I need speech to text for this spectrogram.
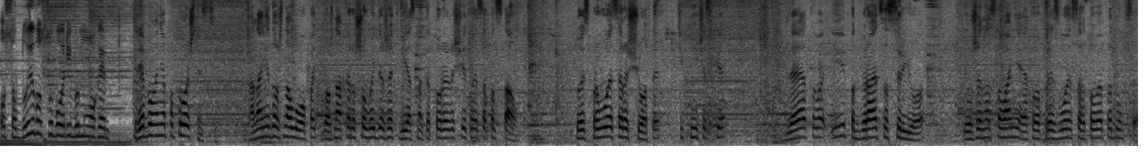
особливо суворі вимоги. Требования по прочности. Она не должна лопать, должна хорошо выдержать вес, на который рассчитывается подставка. То есть проводятся расчеты технические для этого и подбирается сырье. И уже на основании этого производится готовая продукция.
